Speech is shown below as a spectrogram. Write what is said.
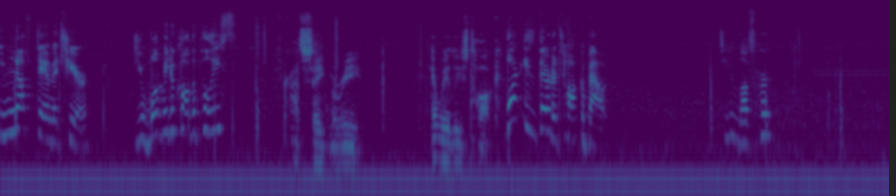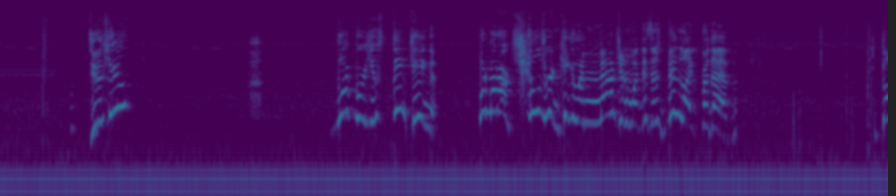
enough damage here. Do you want me to call the police? For God's sake, Marie. Can't we at least talk? What is there to talk about? Do you love her? Do you? What were you thinking? What about our children? Can you imagine what this has been like for them? Go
